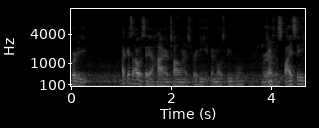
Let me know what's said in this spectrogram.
pretty, I guess I would say a higher tolerance for heat than most people in terms of spicy.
